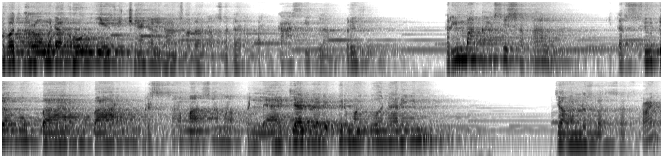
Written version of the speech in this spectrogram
Sobat kalau mendaku Yesus channel dan saudara-saudara terkasih dalam Kristus. Terima kasih sekali kita sudah mau bareng-bareng bersama-sama belajar dari firman Tuhan hari ini. Jangan lupa subscribe,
